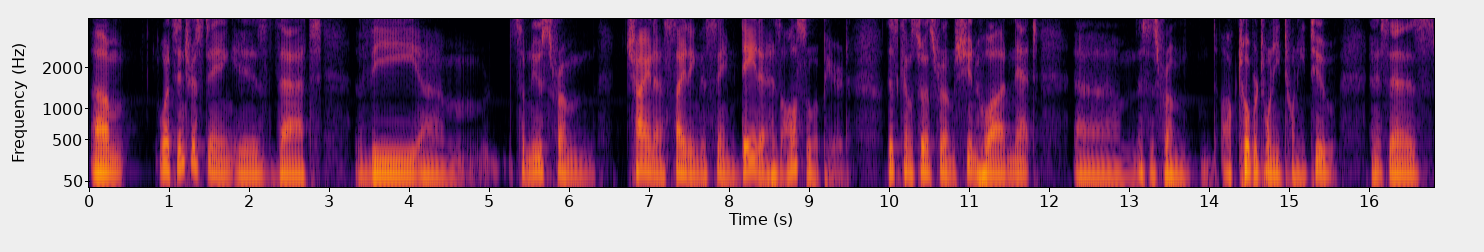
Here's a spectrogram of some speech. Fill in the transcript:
Um, what's interesting is that the um, some news from China citing the same data has also appeared. This comes to us from Xinhua Net. Um, this is from October 2022, and it says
